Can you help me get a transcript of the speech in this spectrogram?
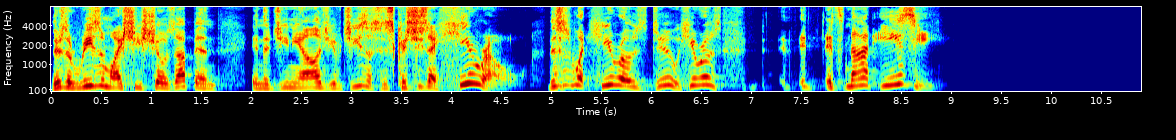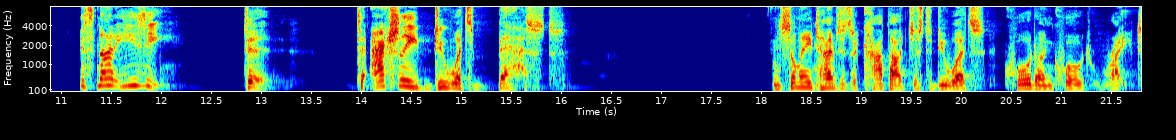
There's a reason why she shows up in, in the genealogy of Jesus, is because she's a hero. This is what heroes do. Heroes, it, it's not easy. It's not easy to, to actually do what's best. And so many times it's a cop out just to do what's quote unquote right.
